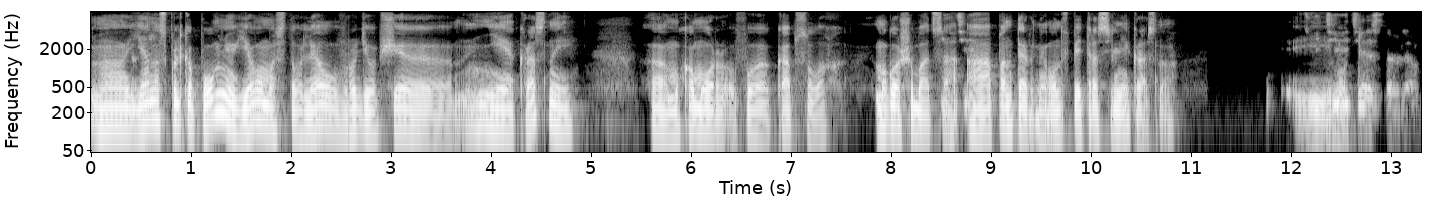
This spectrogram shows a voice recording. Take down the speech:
А, я, насколько помню, я вам оставлял вроде вообще не красный а, мухомор в капсулах, могу ошибаться, а пантерный, он в пять раз сильнее красного. И вот. те оставлял.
